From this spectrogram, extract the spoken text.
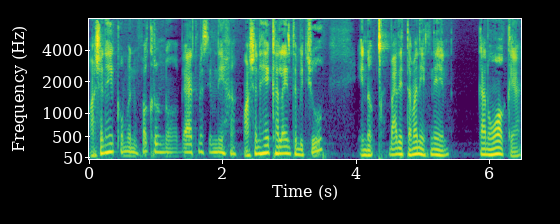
وعشان هيك هم بيفكروا إنه بيعت ميسي منيحة. وعشان هيك هلا أنت بتشوف إنه بعد ال 8 2 كان واقع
